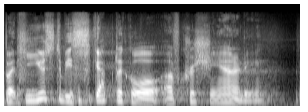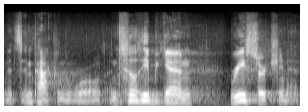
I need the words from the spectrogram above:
but he used to be skeptical of Christianity and its impact in the world until he began researching it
